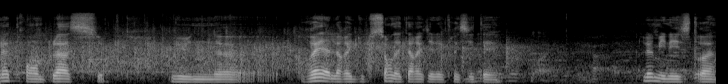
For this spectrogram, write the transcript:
mettra en place une réelle réduction des tarifs d'électricité? Le ministre.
